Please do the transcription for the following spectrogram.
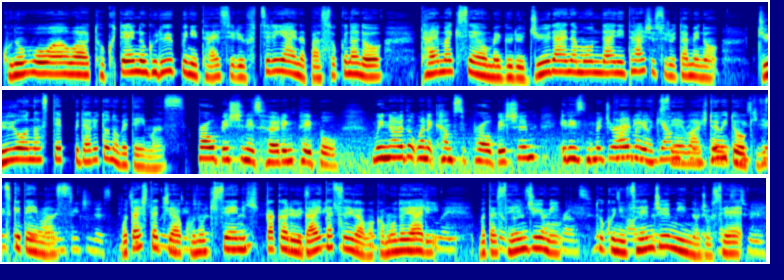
この法案は特定のグループに対する不釣り合いな罰則など、大麻規制をめぐる重大な問題に対処するための重要なステップであると述べています。大麻の規制は人々を傷つけています。私たちはこの規制に引っかかる大多数が若者であり、また先住民、特に先住民の女性、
